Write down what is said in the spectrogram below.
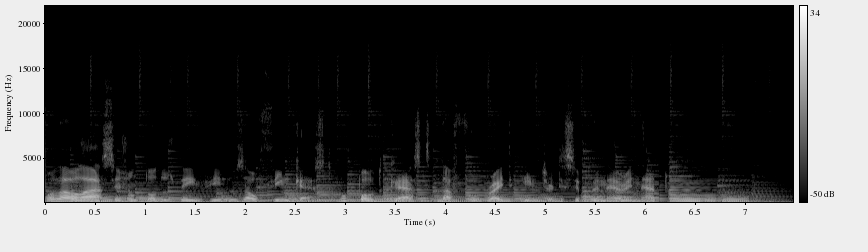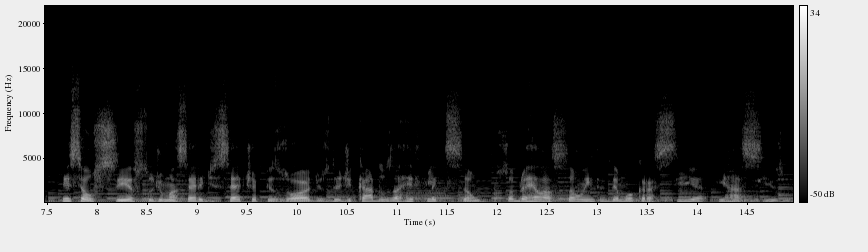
Olá, olá, sejam todos bem-vindos ao Fincast, o podcast da Fulbright Interdisciplinary Network. Esse é o sexto de uma série de sete episódios dedicados à reflexão sobre a relação entre democracia e racismo.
